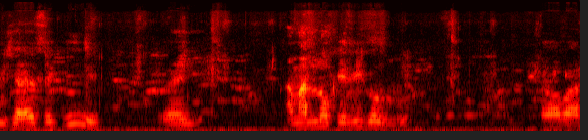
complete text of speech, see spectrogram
বিষয় আছে কি আমার লোকেরই গরু। তো আবার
